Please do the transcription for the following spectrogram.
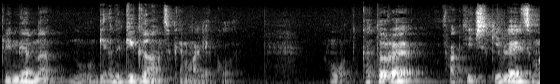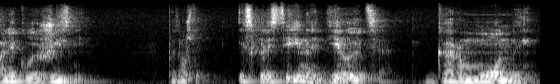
примерно ну, гигантская молекула, вот, которая фактически является молекулой жизни, потому что из холестерина делаются гормоны.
